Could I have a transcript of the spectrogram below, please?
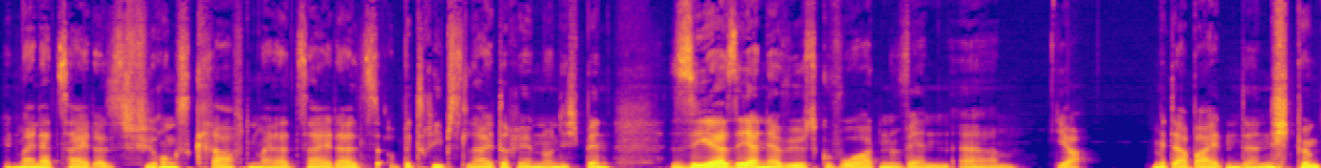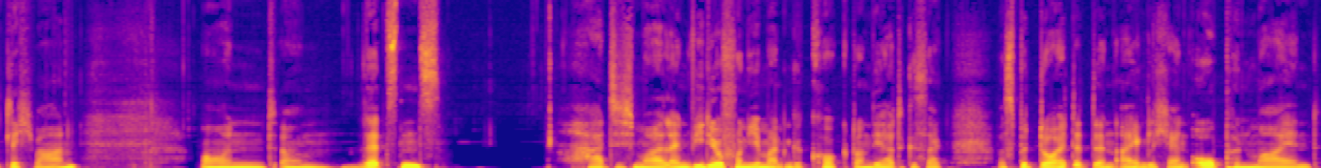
in meiner Zeit als Führungskraft, in meiner Zeit als Betriebsleiterin und ich bin sehr, sehr nervös geworden, wenn ähm, ja Mitarbeitende nicht pünktlich waren. Und ähm, letztens hatte ich mal ein Video von jemandem geguckt und die hatte gesagt, was bedeutet denn eigentlich ein Open Mind?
